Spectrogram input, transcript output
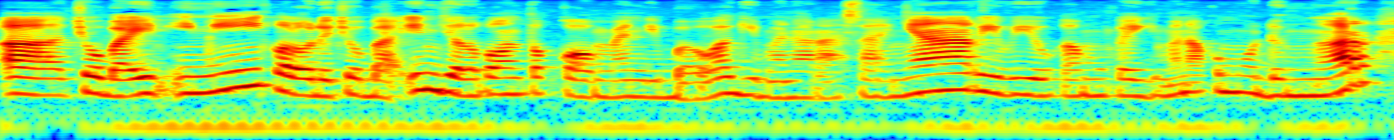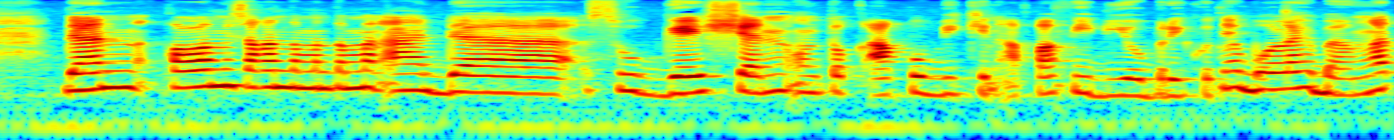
uh, cobain ini kalau udah cobain jangan lupa untuk komen di bawah gimana rasanya review kamu kayak gimana aku mau denger. Dan kalau misalkan teman-teman ada suggestion untuk aku bikin apa video berikutnya boleh banget.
